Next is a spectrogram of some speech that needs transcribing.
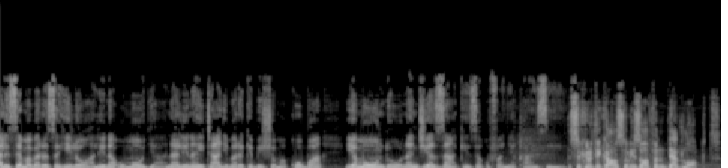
Alisema baraza hilo halina umoja na linahitaji marekebisho makubwa ya muundo na njia zake za kufanya kazi. The Security Council is often deadlocked,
